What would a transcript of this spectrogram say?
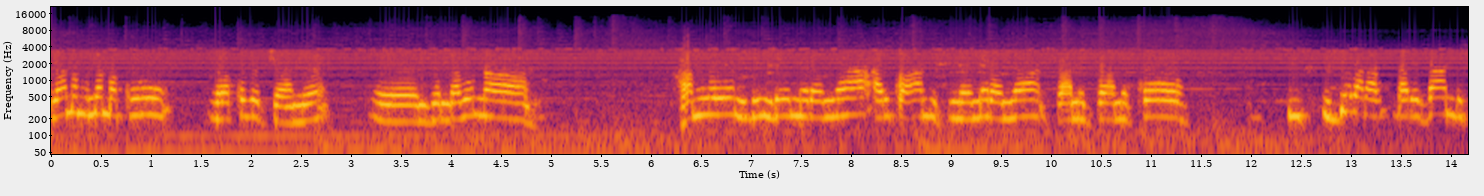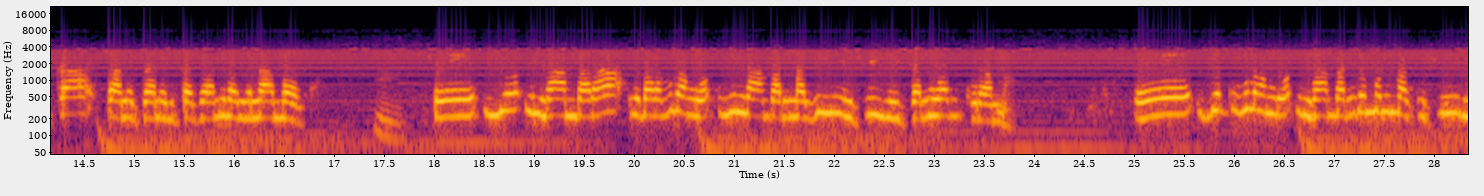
Bwana munyamakuru murakoze cyane njye ndabona hamwe ndemeranya ariko ahandi sinemeranya cyane cyane ko ibyo barevandika cyane cyane bitajyaniranye n'amoko. Iyo intambara baravuga ngo iyo intambara imaze iminsi yica n'uwari kurama. Ibyo kuvuga ngo intambara iri muri masisi ni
